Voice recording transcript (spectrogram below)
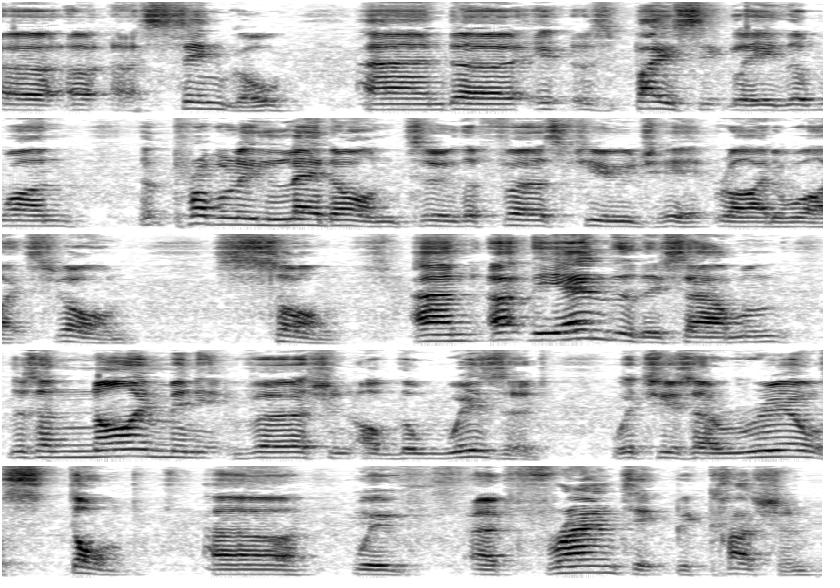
a, a single, and uh, it was basically the one that probably led on to the first huge hit, Ride a White Swan song. And at the end of this album, there's a nine minute version of The Wizard, which is a real stomp uh, with frantic percussion,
